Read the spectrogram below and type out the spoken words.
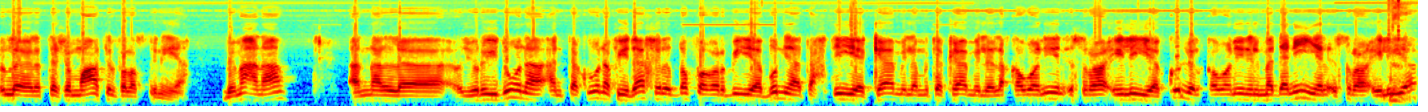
للتجمعات الفلسطينية. بمعنى أن يريدون أن تكون في داخل الضفة الغربية بنية تحتية كاملة متكاملة لقوانين إسرائيلية كل القوانين المدنية الإسرائيلية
